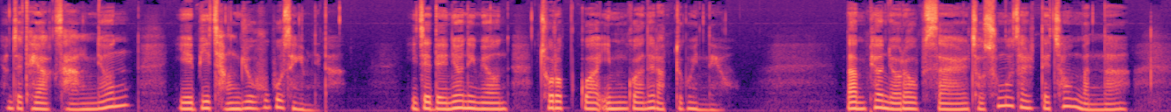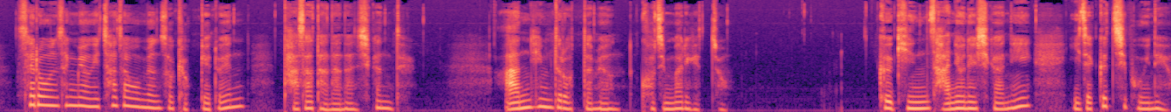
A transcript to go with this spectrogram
현재 대학 4학년 예비 장교 후보생입니다. 이제 내년이면 졸업과 임관을 앞두고 있네요. 남편 19살, 저 20살 때 처음 만나 새로운 생명이 찾아오면서 겪게 된 다사다난한 시간들. 안 힘들었다면 거짓말이겠죠. 그 긴 4년의 시간이 이제 끝이 보이네요.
